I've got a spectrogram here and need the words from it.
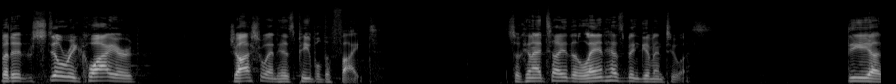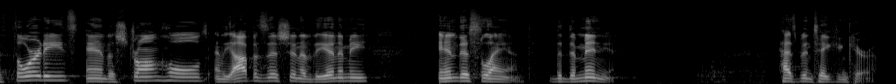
But it still required Joshua and his people to fight. So, can I tell you, the land has been given to us. The authorities and the strongholds and the opposition of the enemy in this land, the dominion, has been taken care of.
